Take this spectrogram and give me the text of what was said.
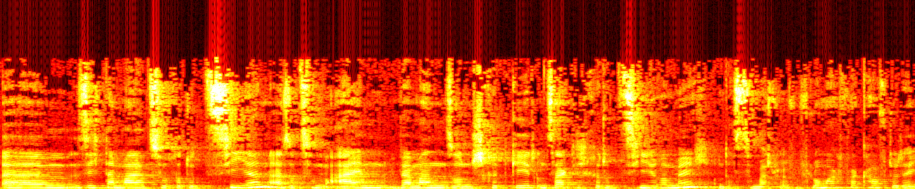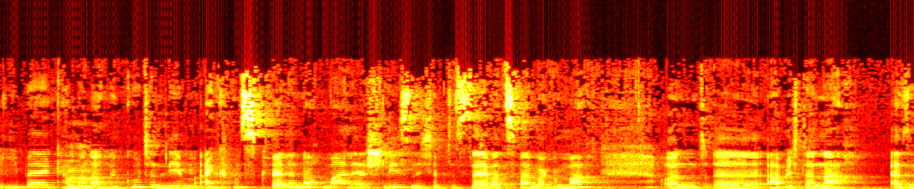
ähm, sich dann mal zu reduzieren. Also zum einen, wenn man so einen Schritt geht und sagt, ich reduziere mich und das zum Beispiel auf dem Flohmarkt verkauft oder Ebay, kann man mhm. auch eine gute Nebeneinkommensquelle nochmal erschließen. Ich habe das selber zweimal gemacht und äh, habe mich danach also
